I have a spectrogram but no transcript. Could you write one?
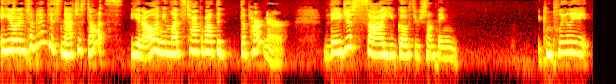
you know, and sometimes it's not just us, you know? I mean, let's talk about the the partner. They just saw you go through something completely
